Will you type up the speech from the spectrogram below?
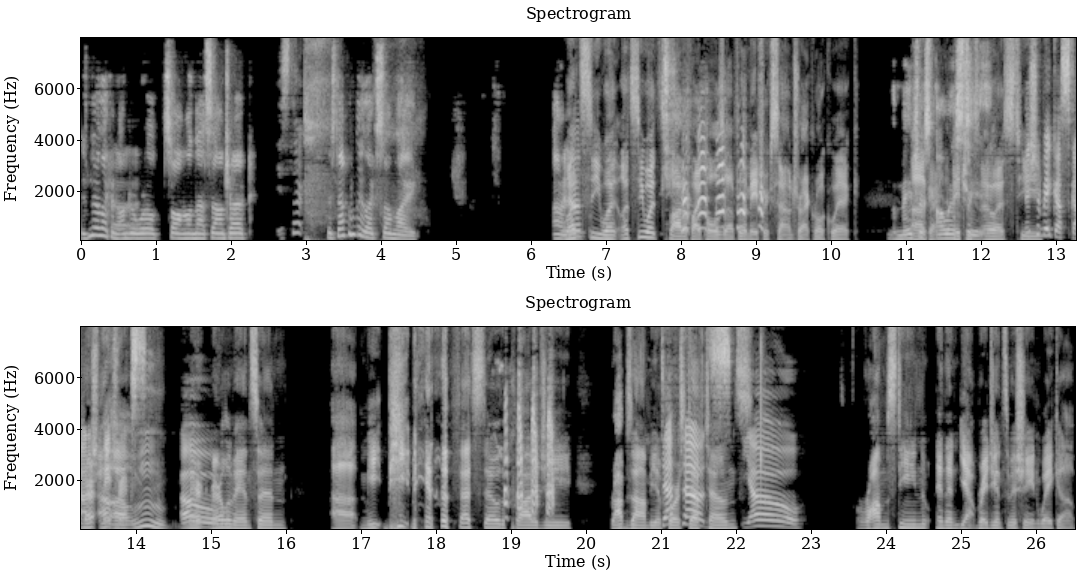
Isn't there like an Uh, underworld song on that soundtrack? Is there? There's definitely like some like I know. Let's see what let's see what Spotify pulls up for the Matrix soundtrack real quick. The Matrix Okay, the OST. Matrix OST. They should make a Scottish Mar- uh-oh, Matrix. ooh, Mar- Oh. Marilyn Manson, uh, Meat Beat Manifesto, The Prodigy, Rob Zombie, of course, Deftones, Yo. Rammstein, and then yeah, Rage Against the Machine, Wake Up.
